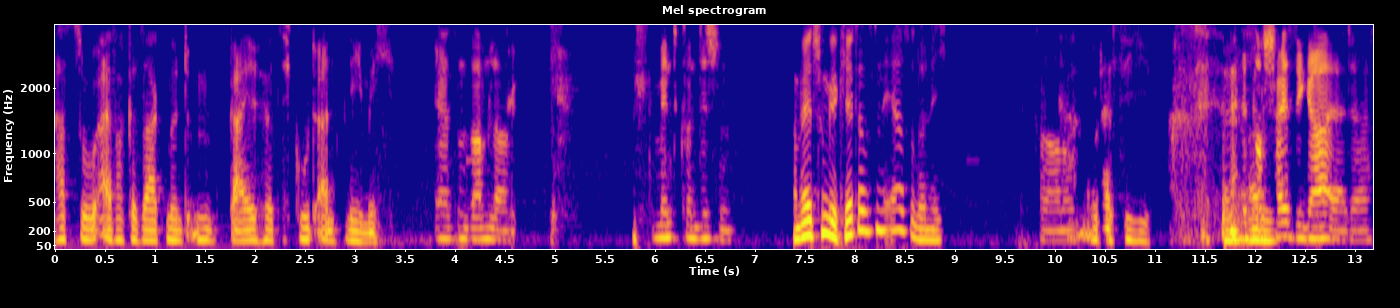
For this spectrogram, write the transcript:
hast du einfach gesagt, Mint, mh, geil, hört sich gut an, nehme ich? Er ist ein Sammler. Mint Condition. Haben wir jetzt schon geklärt, dass es ein R ist oder nicht? Keine Ahnung. Oder sie. Ist doch scheißegal, Alter.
